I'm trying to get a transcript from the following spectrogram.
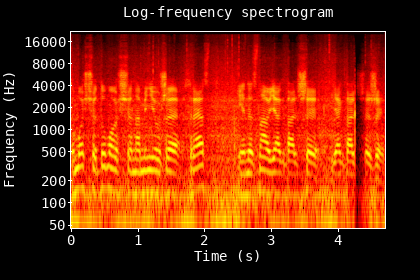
тому що думав, що на мені вже хрест і не знав, як далі, як далі жити.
